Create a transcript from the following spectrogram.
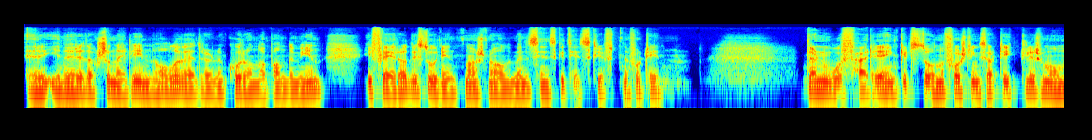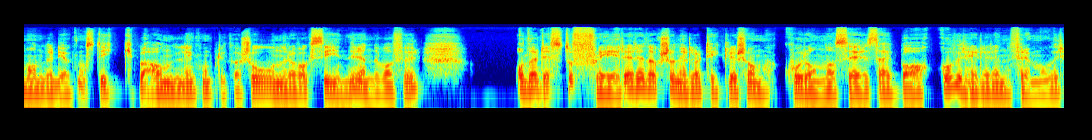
i det redaksjonelle innholdet vedrørende koronapandemien i flere av de store internasjonale medisinske tidsskriftene for tiden. Det er noe færre enkeltstående forskningsartikler som omhandler diagnostikk, behandling, komplikasjoner og vaksiner enn det var før, og det er desto flere redaksjonelle artikler som koronaserer seg bakover heller enn fremover,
